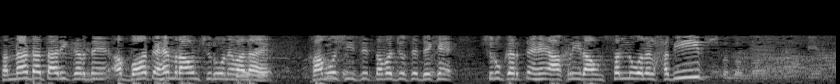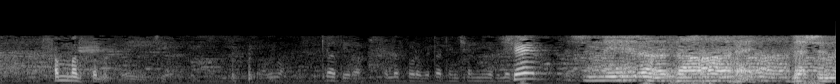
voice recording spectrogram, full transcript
سناٹا تاری کر دیں۔ اب بہت اہم راؤنڈ شروع ہونے والا ہے۔ خاموشی سے، توجہ سے دیکھیں۔ شروع کرتے ہیں آخری راؤنڈ۔ سلو الحبیب۔ محمد صلی اللہ کیا تیرا؟ اللہ تھوڑا بیٹا ٹینشن نہیں ہے۔ شیر۔ جشن رضا ہے جشن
